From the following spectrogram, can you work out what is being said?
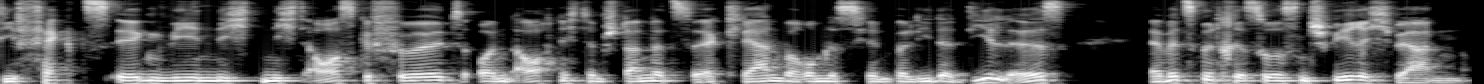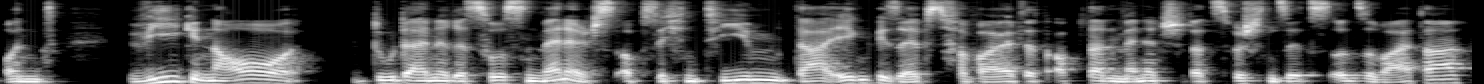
die Facts irgendwie nicht, nicht ausgefüllt und auch nicht imstande zu erklären, warum das hier ein valider Deal ist, da wird es mit Ressourcen schwierig werden. Und wie genau du deine Ressourcen managst, ob sich ein Team da irgendwie selbst verwaltet, ob da ein Manager dazwischen sitzt und so weiter,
